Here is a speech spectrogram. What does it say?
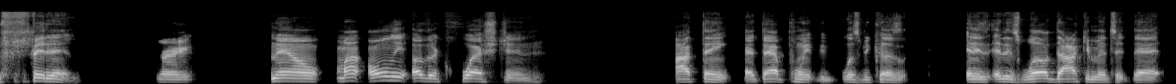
fit in. Right. Now, my only other question I think at that point was because it is, it is well documented that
